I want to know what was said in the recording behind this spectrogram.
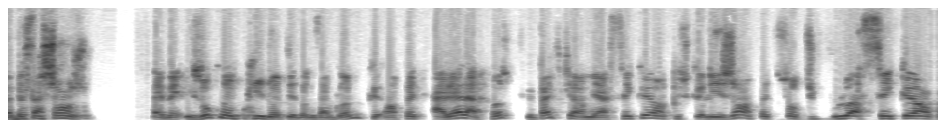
euh, ben, ça change. Eh ben, ils ont compris dans tes hexagones qu'en fait, aller à la poste, tu ne peux pas être fermé à 5 heures, puisque les gens, en fait, sortent du boulot à 5 heures.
